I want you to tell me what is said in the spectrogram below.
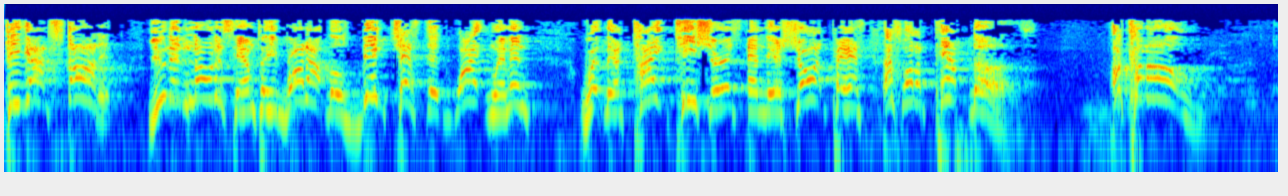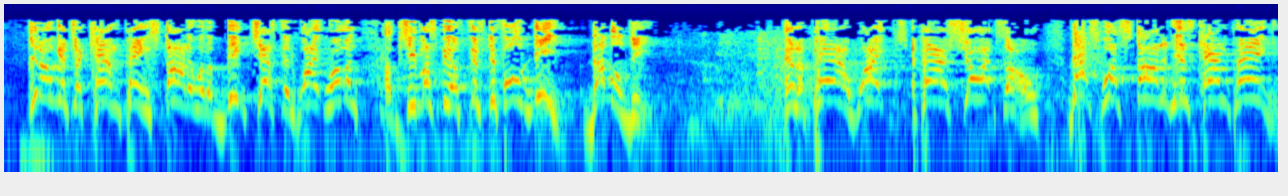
He got started. You didn't notice him till he brought out those big-chested white women with their tight T-shirts and their short pants. That's what a pimp does. Oh, come on. You don't get your campaign started with a big-chested white woman. Uh, she must be a 54D, double D. And a pair of white, a pair of shorts on. That's what started his campaign.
